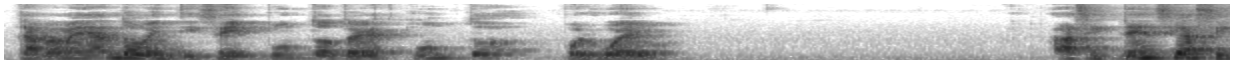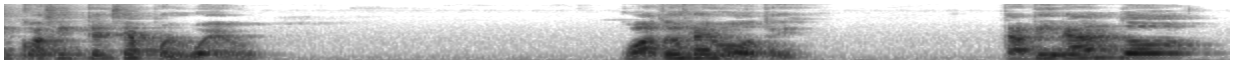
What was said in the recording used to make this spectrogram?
Está promediando 26.3 puntos por juego. Asistencia, 5 asistencias por juego. 4 rebotes. Está tirando.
